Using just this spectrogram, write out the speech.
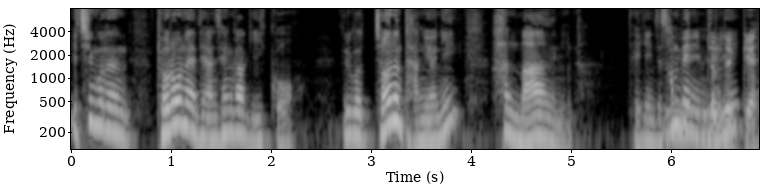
이 친구는 결혼에 대한 생각이 있고 그리고 저는 당연히 한 마흔이나 되게 이제 좀 선배님들이 늦게.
